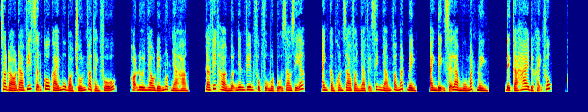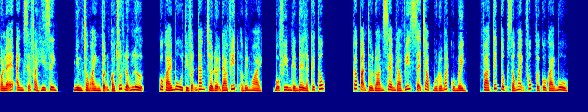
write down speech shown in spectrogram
Sau đó David dẫn cô gái mù bỏ trốn vào thành phố, họ đưa nhau đến một nhà hàng. David hỏi mượn nhân viên phục vụ một bộ dao dĩa, anh cầm con dao vào nhà vệ sinh nhắm vào mắt mình, anh định sẽ làm mù mắt mình. Để cả hai được hạnh phúc, có lẽ anh sẽ phải hy sinh, nhưng trong anh vẫn có chút lưỡng lự. Cô gái mù thì vẫn đang chờ đợi David ở bên ngoài, bộ phim đến đây là kết thúc. Các bạn thử đoán xem David sẽ chọc mù đôi mắt của mình và tiếp tục sống hạnh phúc với cô gái mù,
